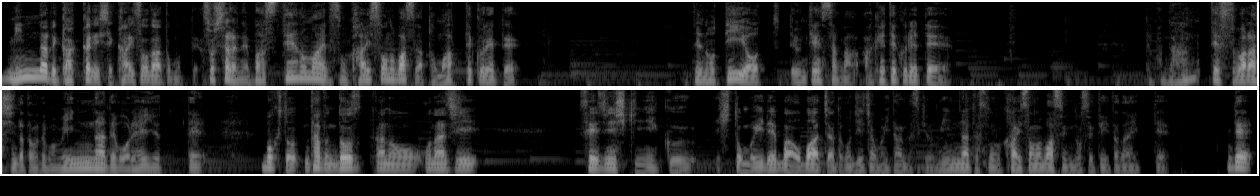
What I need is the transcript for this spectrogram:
みんなでがっかりして回送だと思って。そしたらね、バス停の前でその回送のバスが止まってくれて、で、乗っていいよって言って運転手さんが開けてくれて、なんて素晴らしいんだと思って、もうみんなでお礼言って、僕と多分どう、あの、同じ成人式に行く人もいれば、おばあちゃんとおじいちゃんもいたんですけど、みんなでその会社のバスに乗せていただいて、で、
